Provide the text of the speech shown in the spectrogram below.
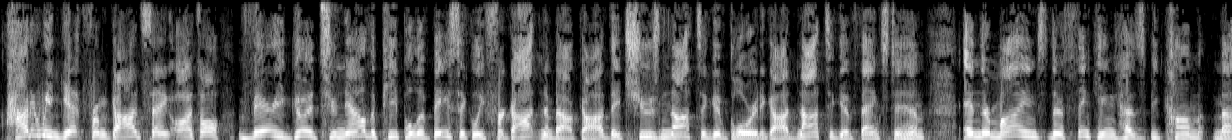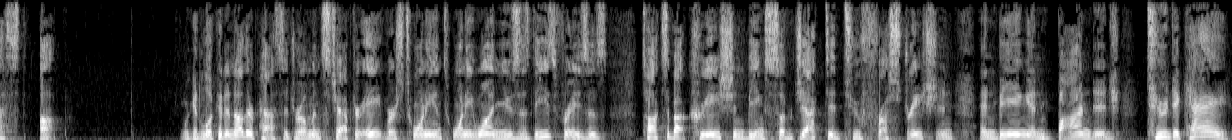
How did we get from God saying, oh, it's all very good to now the people have basically forgotten about God. They choose not to give glory to God, not to give thanks to Him. And their minds, their thinking has become messed up. We could look at another passage. Romans chapter 8 verse 20 and 21 uses these phrases, talks about creation being subjected to frustration and being in bondage to decay.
